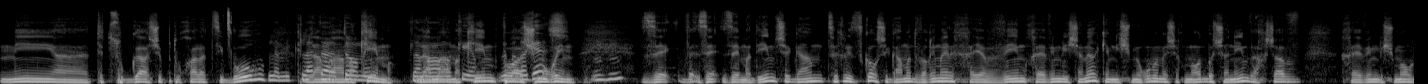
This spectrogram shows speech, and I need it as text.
מהתצוגה שפתוחה לציבור למקלט האטומי. למעמקים, למעמקים. למעמקים זה פה מרגש. השמורים. מהמם. זה, וזה, זה מדהים שגם, צריך לזכור שגם הדברים האלה חייבים, חייבים להישמר, כי הם נשמרו במשך מאות בשנים, ועכשיו חייבים לשמור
